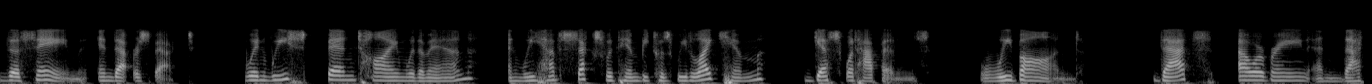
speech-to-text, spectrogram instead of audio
the same in that respect. When we spend time with a man and we have sex with him because we like him, guess what happens? We bond. That's our brain, and that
